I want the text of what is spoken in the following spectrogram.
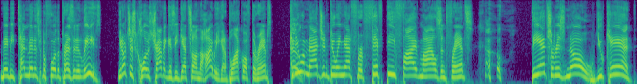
maybe 10 minutes before the president leaves. You don't just close traffic as he gets on the highway. You got to block off the ramps. Can you imagine doing that for 55 miles in France? The answer is no, you can't.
